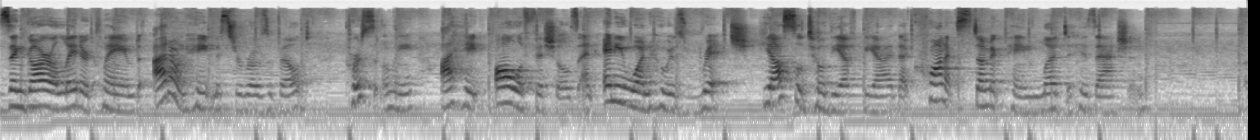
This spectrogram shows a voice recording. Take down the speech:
Zangara later claimed, I don't hate Mr. Roosevelt. Personally, I hate all officials and anyone who is rich. He also told the FBI that chronic stomach pain led to his action. I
